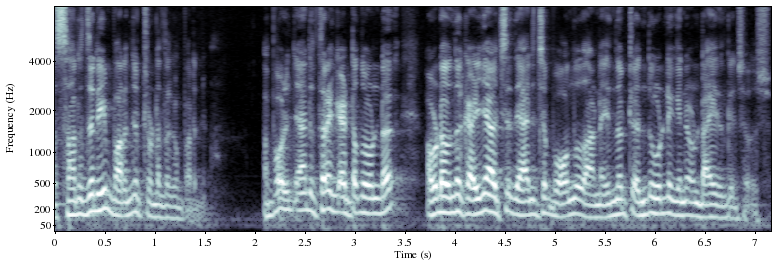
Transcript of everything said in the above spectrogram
സർജറിയും പറഞ്ഞിട്ടുണ്ടെന്നൊക്കെ പറഞ്ഞു. അപ്പോൾ ഞാൻ ഇത്രയും കേട്ടതുകൊണ്ട് അവിടെ ഒന്ന് കഴിഞ്ഞ ആഴ്ച ധ്യാനിച്ച് പോകുന്നതാണ്. എന്നിട്ട് എന്തുകൊണ്ട് ഇങ്ങനെ ഉണ്ടായതെന്ന് ചോദിച്ചു.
